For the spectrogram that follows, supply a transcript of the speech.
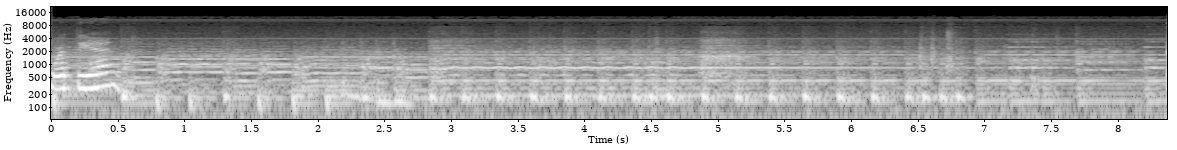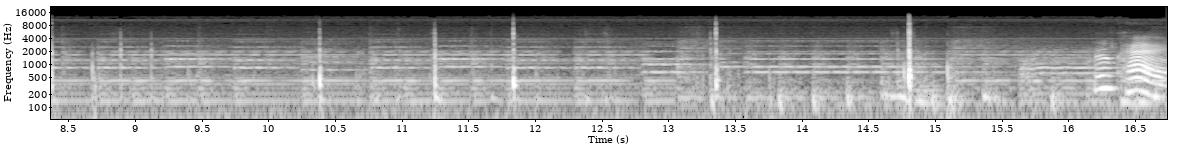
We're at the end. Okay.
